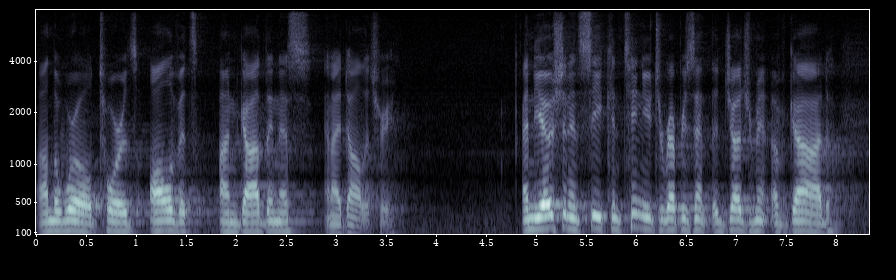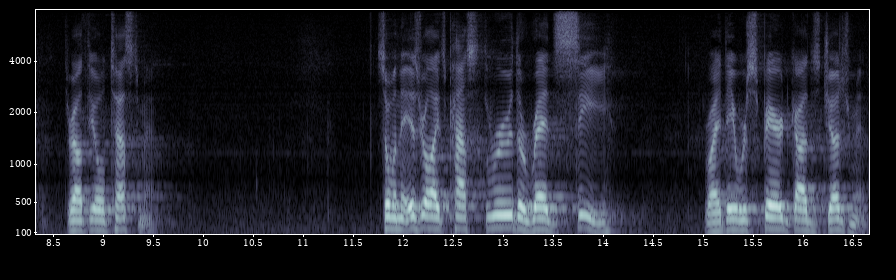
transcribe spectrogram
on the world towards all of its ungodliness and idolatry. And the ocean and sea continue to represent the judgment of God throughout the Old Testament. So when the Israelites passed through the Red Sea, right, they were spared God's judgment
